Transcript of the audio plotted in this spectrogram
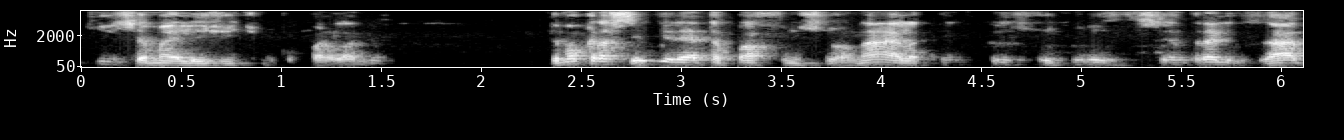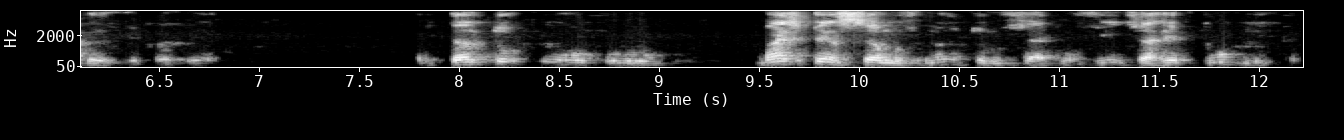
que isso é mais legítimo que o parlamento? Democracia direta, para funcionar, ela tem que ter estruturas centralizadas de poder. Portanto, o, o, nós pensamos muito no século XX a república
